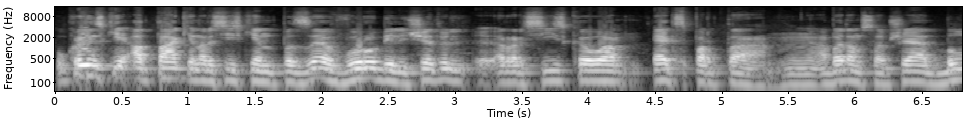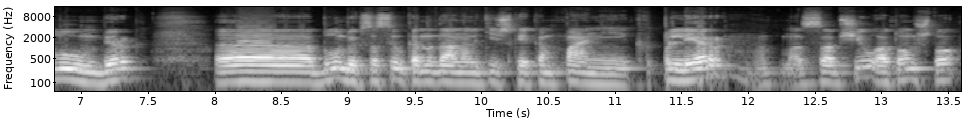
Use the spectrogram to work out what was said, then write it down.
Украинские атаки на российские НПЗ вырубили четверть российского экспорта. Об этом сообщает Bloomberg. Э, Bloomberg со ссылкой на данные аналитической компании Кплер сообщил о том, что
